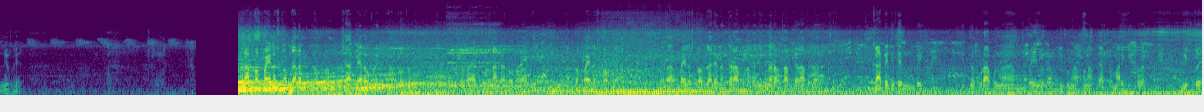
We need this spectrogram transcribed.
निघूया. तर आपला पहिला स्टॉप झाला मित्रांनो. आपल्याला चार वगैरे थांबलो होतो. बाहेर लोणावळा आपला पहिला स्टॉप केला. त्याला पहिला स्टॉप झाल्यानंतर आपण आता निघणार आहोत. आपल्याला आपला गाठायची जिथे मुंबई. तिथनं पुढं आपण मुंबईवर निघून आपण आपल्या आपल्या मार्गी परत निघतो आहे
